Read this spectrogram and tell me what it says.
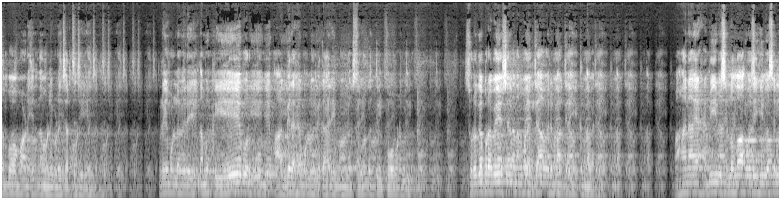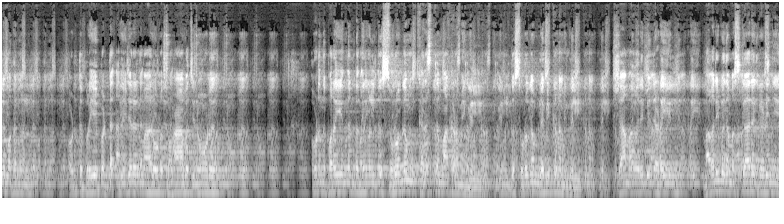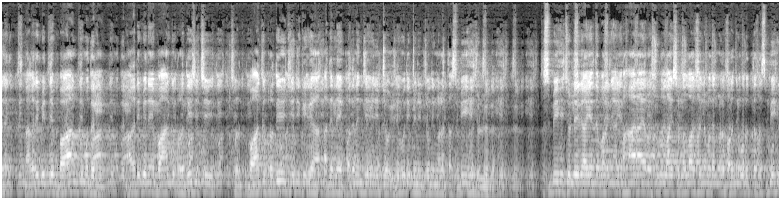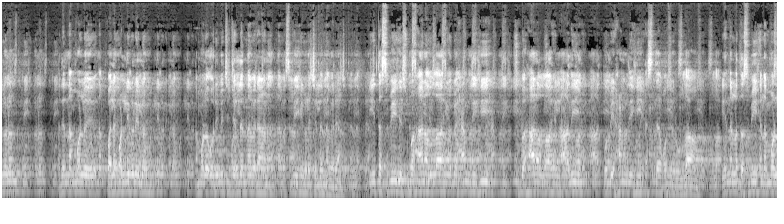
സംഭവമാണ് ഇന്ന് നമ്മൾ ഇവിടെ ചർച്ച ചെയ്യുന്നത്. പ്രിയമുള്ളവരെ നമുക്ക് ഏവർക്കും ആഗ്രഹമുള്ള ഒരു കാര്യമാണ് സ്വർഗത്തിൽ പോകണമെന്ന്. സ്വർഗപ്രവേശനം നമ്മൾ എല്ലാവരും ആഗ്രഹിക്കുന്നവരാണ് മഹാനായ ഹബീബ് സല്ലല്ലാഹു അലൈഹി വസല്ലമ തങ്ങൾ അവിടുത്തെ പ്രിയപ്പെട്ട അനുചരന്മാരോട് സ്വഹാബത്തിനോട് അവിടുന്ന് പറയുന്നുണ്ട് നിങ്ങൾക്ക് സ്വർഗം കരസ്ഥമാക്കണമെങ്കിൽ നിങ്ങൾക്ക് സ്വർഗം ലഭിക്കണമെങ്കിൽ ഷാ മകരിബിന്റെ ഇടയിൽ മകരിബ് നമസ്കാരം കഴിഞ്ഞ് മകരിബിന്റെ ബാങ്ക് മുതൽ മകരിബിനെ ബാങ്ക് പ്രതീക്ഷിച്ച് ബാങ്ക് പ്രതീക്ഷിച്ചിരിക്കുക അതിനെ പതിനഞ്ച് മിനിറ്റോ ഇരുപത് മിനിറ്റോ നിങ്ങൾ തസ്ബീഹി ചൊല്ലുക. തസ്ബീഹി ചൊല്ലുക എന്ന് പറഞ്ഞാൽ മഹാനായ സ്വല്ലല്ലാഹു അലൈഹി വസല്ലം തങ്ങൾ പറഞ്ഞു കൊടുത്ത തസ്ബീഹുകളുണ്ട് അതിൽ നമ്മൾ പല പള്ളികളിലും നമ്മൾ ഒരുമിച്ച് ചെല്ലുന്നവരാണ് തസ്ബീഹുകൾ ചെല്ലുന്നവരാണ്. ഈ തസ്ബീഹ് സുബ്ഹാനല്ലാഹി വബിഹംദിഹി സുബ്ഹാനല്ലാഹിൽ അലീം വബിഹംദിഹി അസ്തഗ്ഫിറുല്ലാഹ് എന്നുള്ള തസ്ബീഹ് നമ്മൾ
